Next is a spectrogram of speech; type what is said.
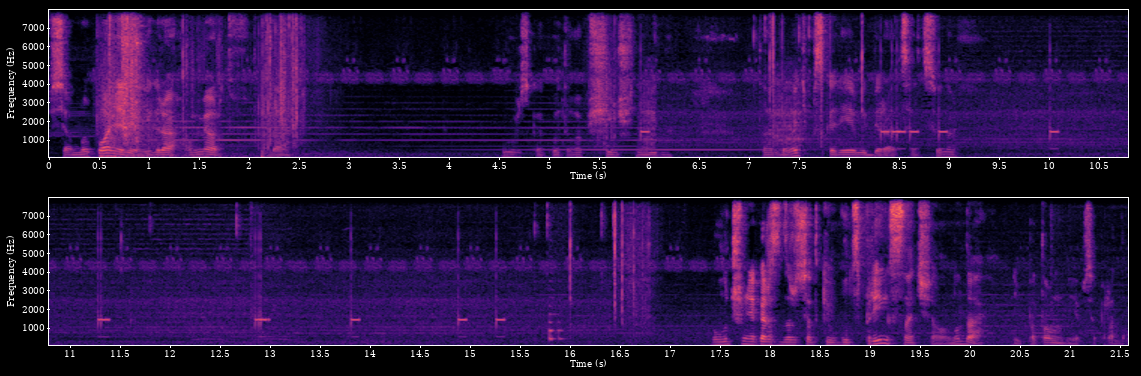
Все, мы поняли, игра. Он мертв. Да. Ужас какой-то, вообще ничего не видно. Так, давайте поскорее выбираться отсюда. Лучше, мне кажется, даже все-таки в Good Springs сначала. Ну да, и потом я все продам.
